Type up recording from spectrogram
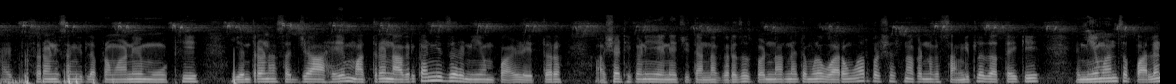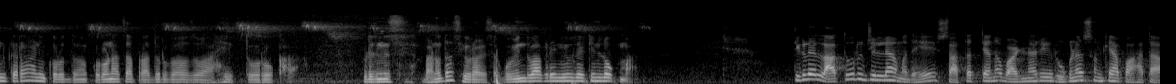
सरांनी सांगितल्याप्रमाणे मोठी यंत्रणा सज्ज आहे. मात्र नागरिकांनी जर नियम पाळले तर अशा ठिकाणी येण्याची त्यांना गरजच पडणार नाही. त्यामुळे वारंवार प्रशासनाकडनं सांगितलं जातं आहे की नियमांचं पालन करा आणि कोरो कोरोनाचा प्रादुर्भाव जो आहे तो रोखा. Business Bhanudas Hiwrale sir Govind Wakde news eighteen Lokmat. तिकडे लातूर जिल्ह्यामध्ये सातत्यानं वाढणारी रुग्णसंख्या पाहता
